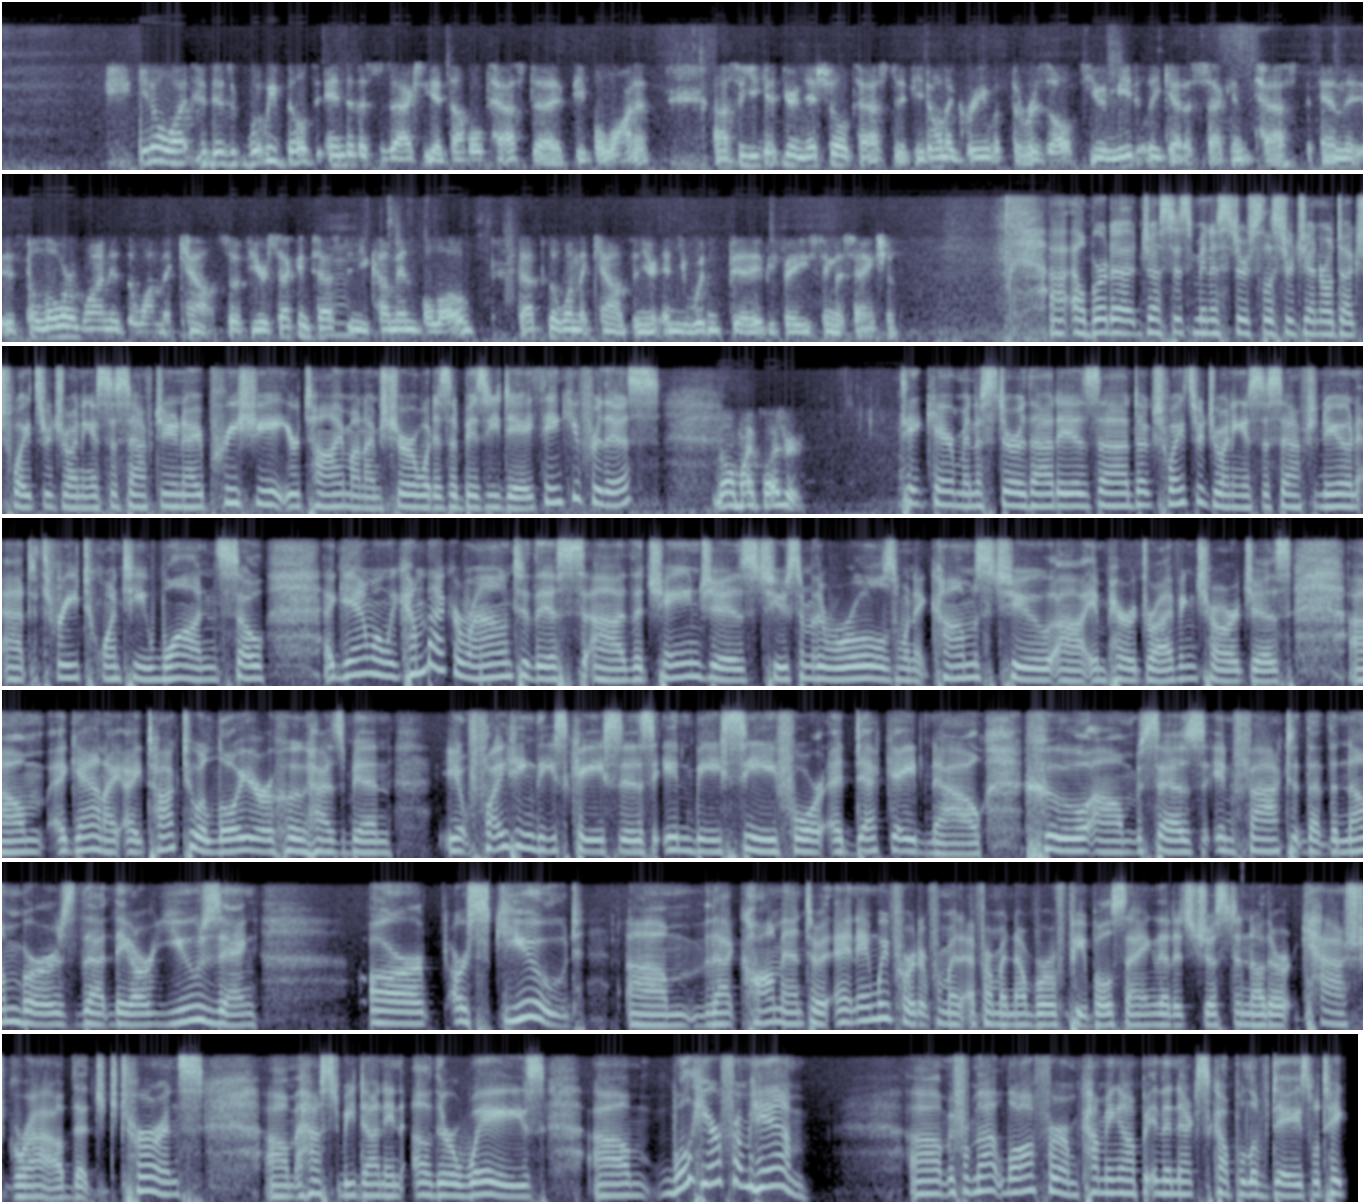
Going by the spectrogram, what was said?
You know what? There's, what we built into this is actually a double test uh, if people want it. Uh, so you get your initial test. If you don't agree with the results, you immediately get a second test, and it's the lower one is the one that counts. So if your second test mm-hmm. and you come in below, that's the one that counts, and, you and you wouldn't be, be facing the sanction. Uh, Alberta Justice Minister Solicitor General Doug Schweitzer joining us this afternoon. I appreciate your time on, I'm sure, what is a busy day. Thank you for this. No, my pleasure. Take care, Minister. That is uh, Doug Schweitzer joining us this afternoon at 3:21. So, again, when we come back around to this, uh, the changes to some of the rules when it comes to uh, impaired driving charges. Um, again, I, I talked to a lawyer who has been you know, fighting these cases in BC for a decade now, who um, says, in fact, that the numbers that they are using are are skewed um, that comment, uh, and, and we've heard it from a, from a number of people saying that it's just another cash grab, that deterrence um, has to be done in other ways. Um, we'll hear from him, um, from that law firm coming up in the next couple of days. We'll take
